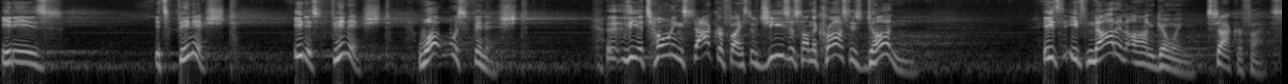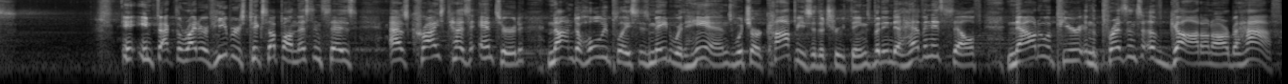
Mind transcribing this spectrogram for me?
It is, it's finished. It is finished. What was finished? The atoning sacrifice of Jesus on the cross is done. It's, it's not an ongoing sacrifice. In fact, the writer of Hebrews picks up on this and says, As Christ has entered not into holy places made with hands, which are copies of the true things, but into heaven itself, now to appear in the presence of God on our behalf.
